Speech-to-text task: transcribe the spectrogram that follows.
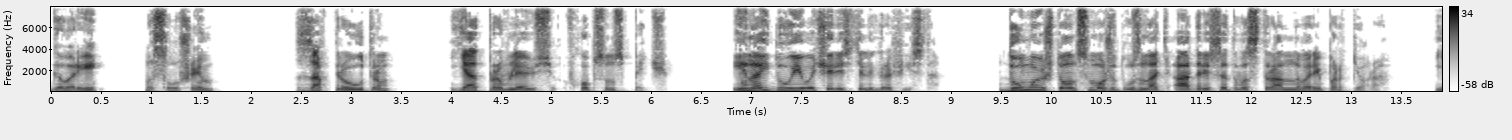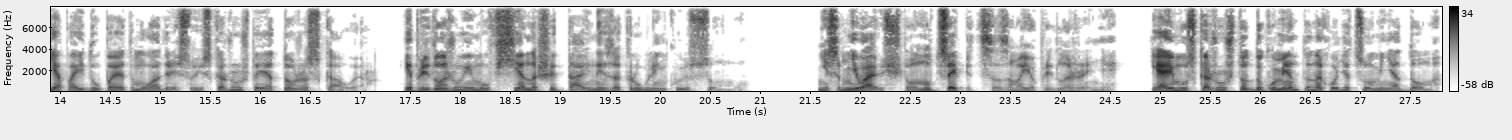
Говори, мы слушаем. Завтра утром я отправляюсь в Хобсонс Пэтч и найду его через телеграфиста. Думаю, что он сможет узнать адрес этого странного репортера. Я пойду по этому адресу и скажу, что я тоже Скауэр и предложу ему все наши тайны за кругленькую сумму. Не сомневаюсь, что он уцепится за мое предложение. Я ему скажу, что документы находятся у меня дома.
